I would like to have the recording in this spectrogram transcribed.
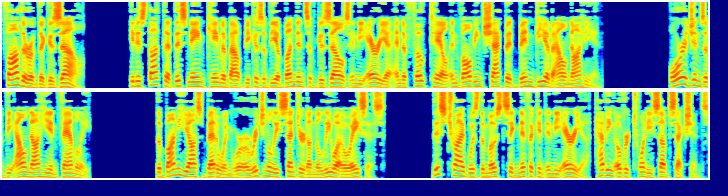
father of the gazelle. It is thought that this name came about because of the abundance of gazelles in the area and a folk tale involving Shakhbut bin Diab al-Nahyan. Origins of the al-Nahyan family The Bani Yas Bedouin were originally centered on the Liwa oasis. This tribe was the most significant in the area, having over 20 subsections.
